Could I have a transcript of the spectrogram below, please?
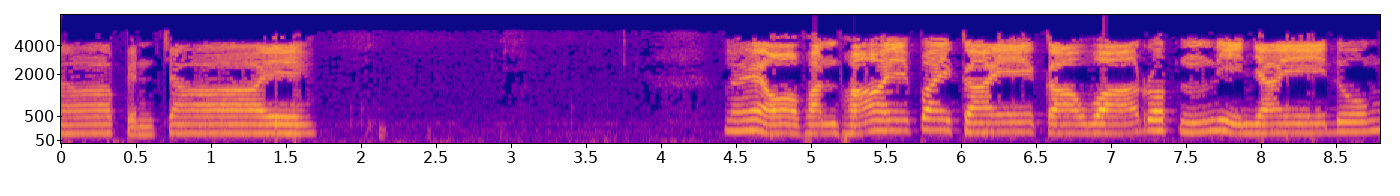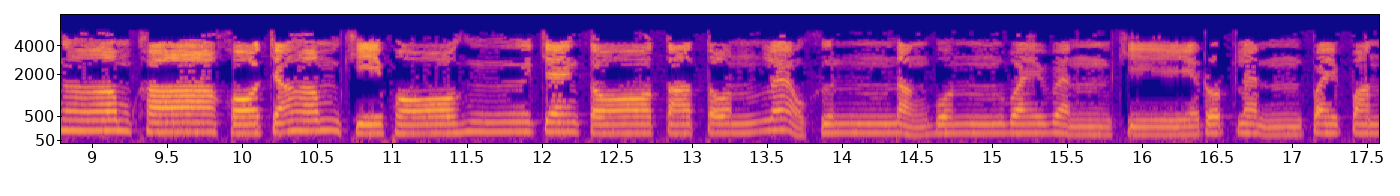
นาเป็นใจ แล้วพันภายไปไกลกาว่ารถนี่ใหญ่ดูงามคาขอจำขี่พอฮือแจ้งต่อตาตนแล้วขึ้นดั่งบนไว้แว่นขี่รถแล่นไปปัน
